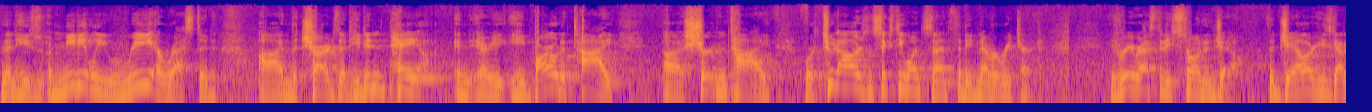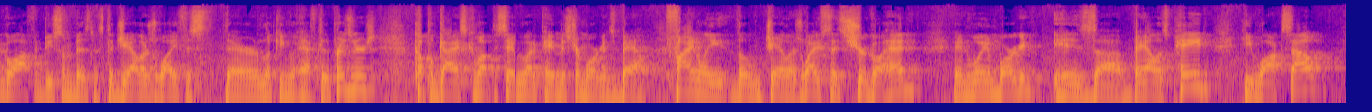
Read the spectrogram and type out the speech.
Then he's immediately re-arrested on the charge that he didn't pay, and, he borrowed a tie uh, shirt and tie worth $2.61 that he'd never returned. He's rearrested, he's thrown in jail. The jailer, he's got to go off and do some business. The jailer's wife is there looking after the prisoners. A couple guys come up to say, We want to pay Mr. Morgan's bail. Finally, the jailer's wife says, Sure, go ahead. And William Morgan, his uh, bail is paid. He walks out.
